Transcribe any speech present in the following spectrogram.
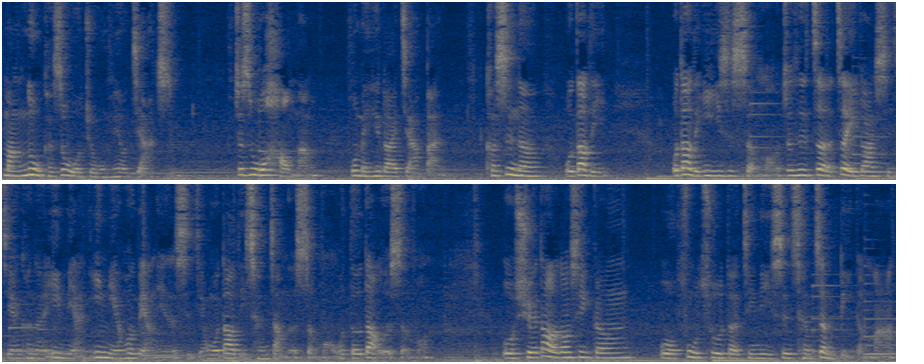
忙碌，可是我觉得我没有价值，就是我好忙，我每天都在加班，可是呢，我到底。我到底意义是什么？就是这这一段时间，可能一年、一年或两年的时间，我到底成长了什么？我得到了什么？我学到的东西跟我付出的精力是成正比的吗？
